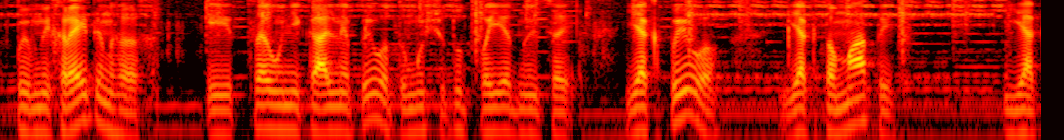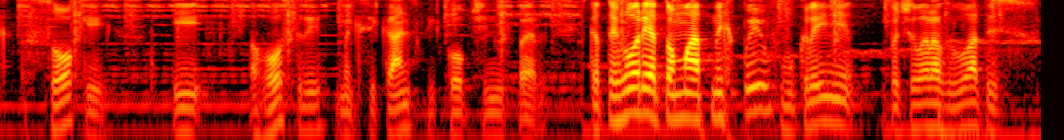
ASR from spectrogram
в пивних рейтингах. І це унікальне пиво, тому що тут поєднується як пиво, як томати, як соки і гострі мексиканські копчені перці. Категорія томатних пив в Україні почала розвиватись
